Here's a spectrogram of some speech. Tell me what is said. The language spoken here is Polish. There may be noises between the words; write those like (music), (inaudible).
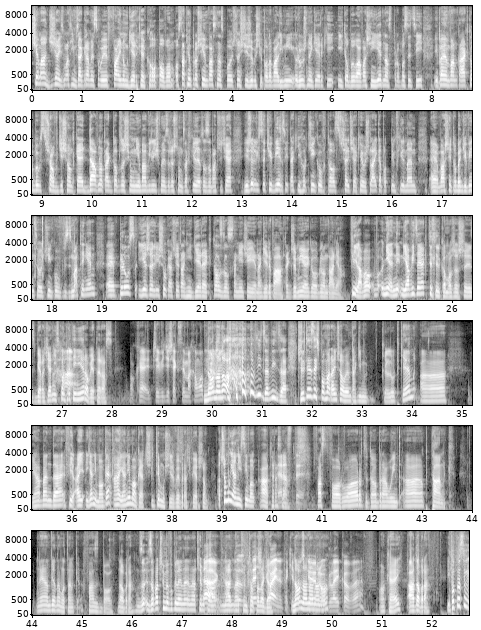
Siema, dzisiaj z Matim zagramy sobie fajną gierkę koopową. Ostatnio prosiłem was na społeczności, żebyście podawali mi różne gierki i to była właśnie jedna z propozycji i powiem wam tak, to był strzał w dziesiątkę. Dawno tak dobrze się nie bawiliśmy, zresztą za chwilę to zobaczycie. Jeżeli chcecie więcej takich odcinków, to strzelcie jakiegoś lajka pod tym filmem. E, właśnie to będzie więcej odcinków z Matyniem. E, plus, jeżeli szukacie takich gierek, to dostaniecie je na Gierwa, także miłego oglądania. Chwila, bo, bo nie, nie, ja widzę jak ty tylko możesz y, zbierać, ja nic Aha. kompletnie nie robię teraz. Okej, czyli widzisz jak sobie macham łapkami? No, no, no, (laughs) widzę, widzę. Czyli ty jesteś pomarańczowym takim klutkiem, a ja będę... Chwil, a ja nie mogę? A, ja nie mogę, czyli ty musisz wybrać pierwszą. A czemu ja nic nie mogę? A, teraz, Teraz ty. ja. Fast forward, dobra, wind up, tank. No ja wiadomo, tank, fastball, dobra. Z zobaczymy w ogóle na, na czym, tak, to, na, a na czym to wydaje się polega. fajne, takie No, no, no, no, no, roguelike'owe. Okej, a dobra. I po prostu,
